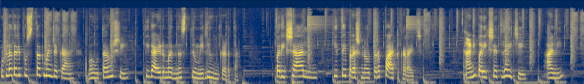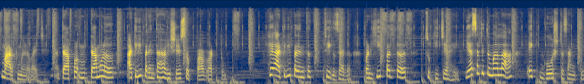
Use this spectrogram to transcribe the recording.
कुठलं तरी पुस्तक म्हणजे काय? बहुतांशी ती गाईडमधनंच तुम्ही लिहून काढता. परीक्षा आली की ती प्रश्नोत्तर पाठ करायची. आणि परीक्षेत लिहायची आणि मार्क मिळवायचे. त्या त्यामुळं आठवीपर्यंत हा विषय सोपा वाटतो. हे आठवीपर्यंत ठीक झालं पण ही पद्धत चुकीची आहे. यासाठी तुम्हाला एक गोष्ट सांगते.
